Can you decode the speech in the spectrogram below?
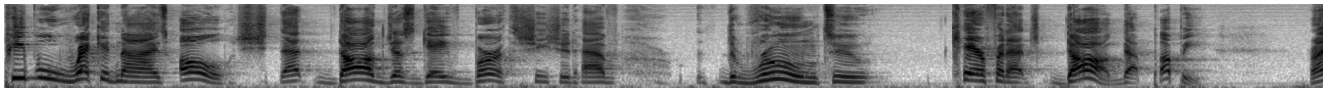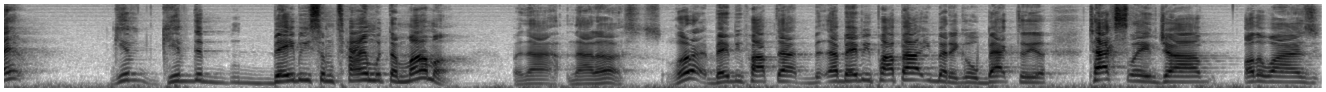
people recognize, oh, that dog just gave birth. She should have the room to care for that dog, that puppy, right? Give give the baby some time with the mama, but not not us. So what baby pop that that baby pop out? You better go back to your tax slave job. Otherwise,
